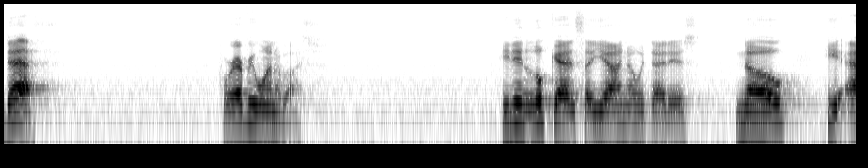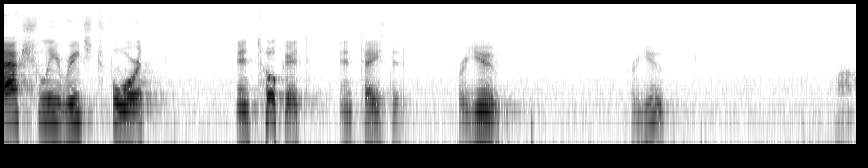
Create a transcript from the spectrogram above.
death for every one of us. He didn't look at it and say, Yeah, I know what that is. No, he actually reached forth and took it and tasted it for you. For you. Wow.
